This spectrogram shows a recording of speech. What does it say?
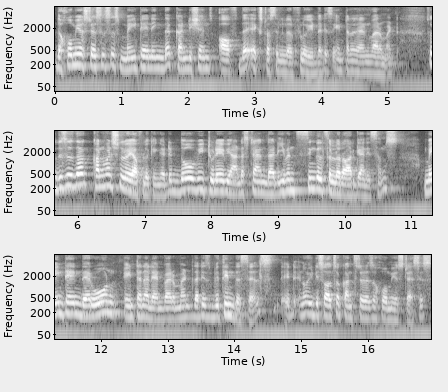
the homeostasis is maintaining the conditions of the extracellular fluid that is internal environment. So, this is the conventional way of looking at it though we today we understand that even single cellular organisms maintain their own internal environment that is within the cells. It, you know, it is also considered as a homeostasis.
